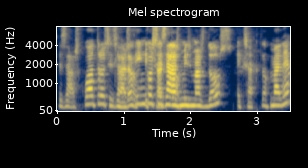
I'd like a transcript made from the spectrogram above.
si es a las 4, si es a las 5, si es a las mismas 2. Exacto. ¿Vale?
